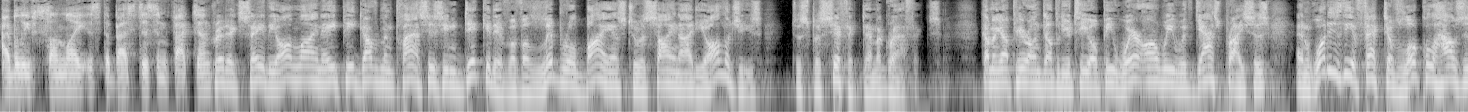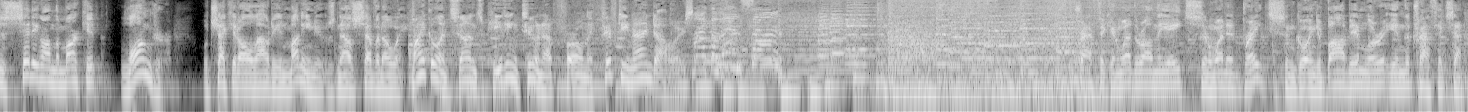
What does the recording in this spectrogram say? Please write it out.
I believe sunlight is the best disinfectant. Critics say the online AP government class is indicative of a liberal bias to assign ideologies to specific demographics. Coming up here on WTOP, where are we with gas prices and what is the effect of local houses sitting on the market longer? We'll check it all out in Money News, now 708. Michael and Son's heating tune-up for only $59. Michael and Son. Traffic and weather on the 8s and when it breaks and going to Bob Imler in the traffic center.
